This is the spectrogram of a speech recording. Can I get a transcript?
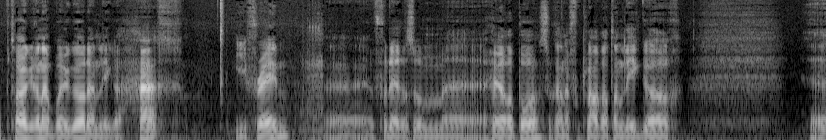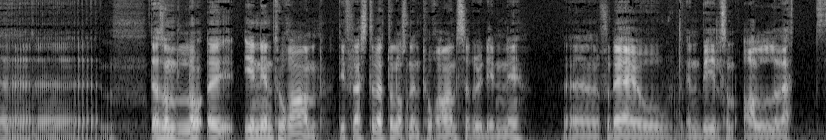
opptakeren jeg bruker, den ligger her, i frame. Eh, for dere som eh, hører på, så kan jeg forklare at den ligger eh, Det er sånn eh, inni en Toran. De fleste vet vel åssen en Toran ser ut inni. for det er jo en bil som alle vet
